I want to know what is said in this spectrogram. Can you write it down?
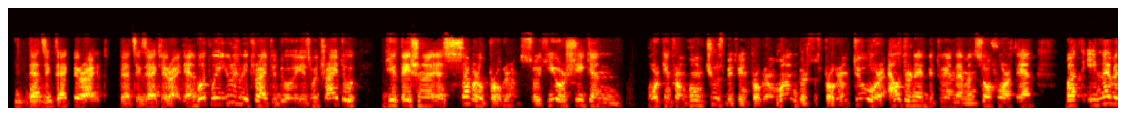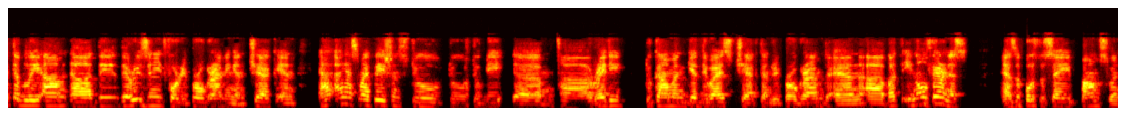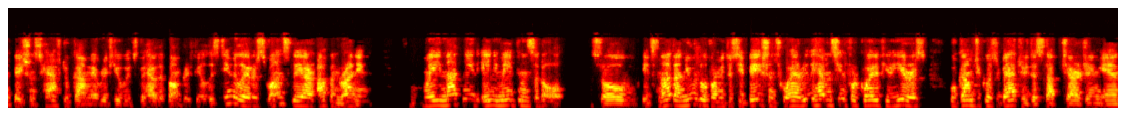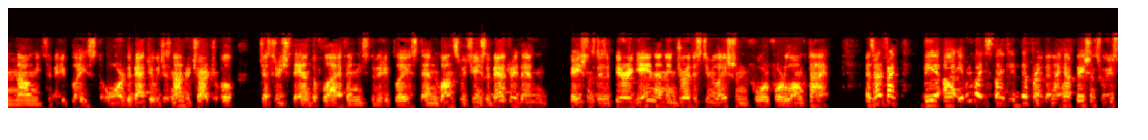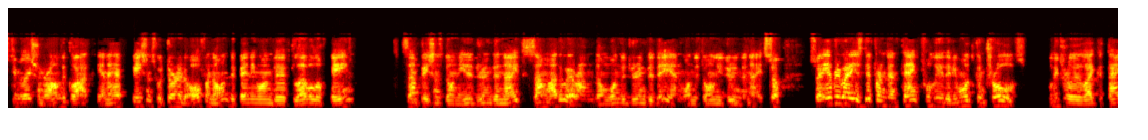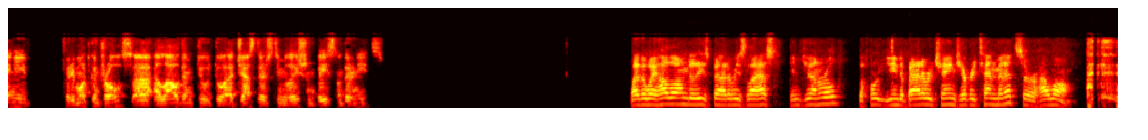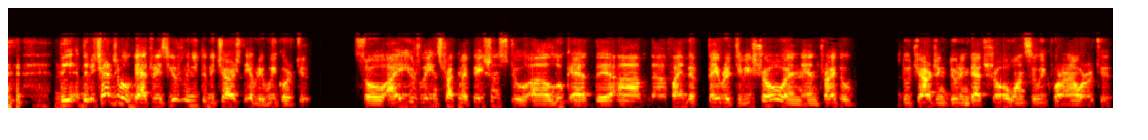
Important. That's exactly right. That's exactly right. And what we usually try to do is we try to give patient a, a several programs. So he or she can, working from home, choose between program one versus program two or alternate between them and so forth. And But inevitably, um, uh, the, there is a need for reprogramming and check. And I, I ask my patients to, to, to be um, uh, ready to come and get device checked and reprogrammed. And uh, but in all fairness, as opposed to say pumps when patients have to come every few weeks to have the pump refilled, the stimulators once they are up and running may not need any maintenance at all. So it's not unusual for me to see patients who I really haven't seen for quite a few years who come because the battery just stopped charging and now needs to be replaced, or the battery which is non-rechargeable just reached the end of life and needs to be replaced. And once we change the battery, then patients disappear again and enjoy the stimulation for, for a long time. As a matter of fact, the, uh, everybody's slightly different. And I have patients who use stimulation around the clock, and I have patients who turn it off and on depending on the level of pain. Some patients don't need it during the night, some other way around, don't want it during the day and want it only during the night. So, so everybody is different, and thankfully, the remote controls, literally like tiny remote controls, uh, allow them to, to adjust their stimulation based on their needs. By the way, how long do these batteries last in general? Before you need a battery change every 10 minutes or how long? the, the rechargeable batteries usually need to be charged every week or two. So I usually instruct my patients to uh, look at the, uh, uh, find their favorite TV show and, and try to do charging during that show once a week for an hour or two.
